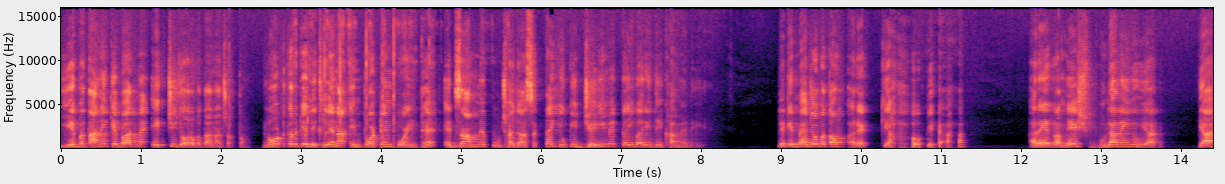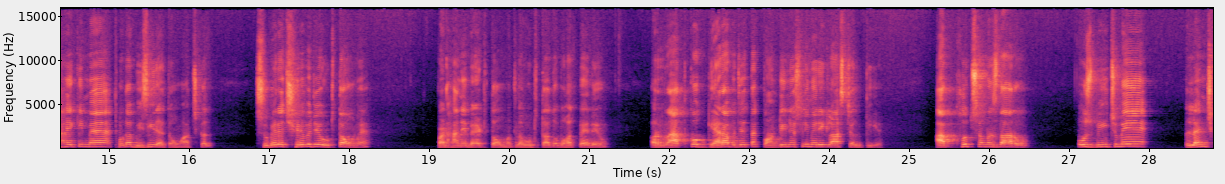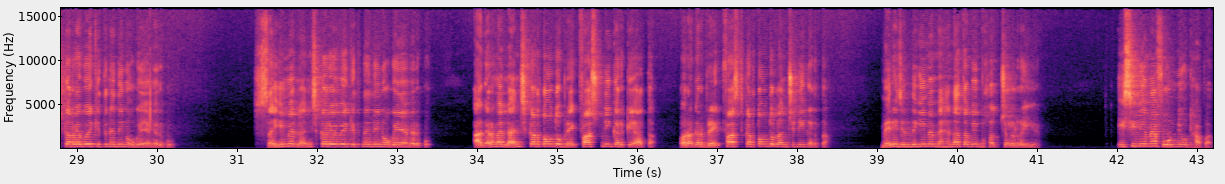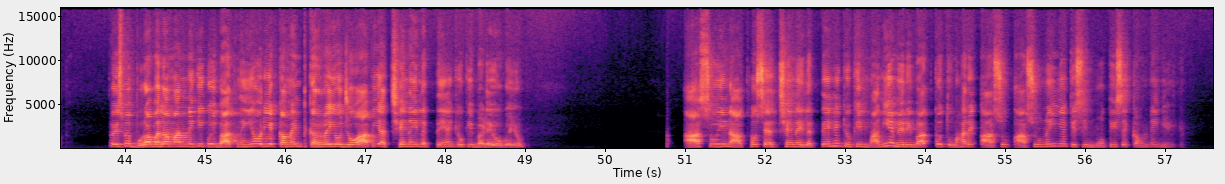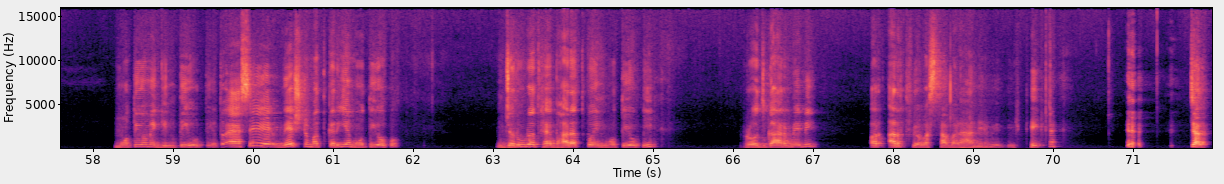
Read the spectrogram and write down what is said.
ये बताने के बाद मैं एक चीज़ और बताना चाहता हूँ। नोट करके लिख लेना इंपॉर्टेंट पॉइंट है। एग्ज़ाम में पूछा जा सकता है, क्योंकि जेई में कई बार देखा मैंने ये। लेकिन मैं जो बताऊँ, अरे, क्या हो गया? अरे, रमेश, भूला नहीं हूँ यार। क्या है कि मैं थोड़ा बिज़ी रहता हूँ आजकल? सुबह छह बजे उठता हूँ मैं, पढ़ाने बैठता हूँ मतलब उठता तो बहुत पहले हूँ, और रात को ग्यारह बजे तक कॉन्टिन्यूसली मेरी क्लास चलती है। आप खुद समझदार हो, उस बीच में लंच करे हुए कितने दिन हो गए हैं मेरे को? सही में लंच करे हुए कितने दिन हो गए हैं मेरे को? अगर मैं लंच करता हूँ तो ब्रेकफास्ट नहीं करके आता, और अगर ब्रेकफास्ट करता हूँ तो लंच नहीं करता। मेरी ज़िंदगी में मेहनत अभी बहुत चल रही है, इसीलिए मैं फ़ोन नहीं उठा पाता। तो इसमें बुरा भला मानने की कोई बात नहीं है और ये कमेंट कर रही हो, जो आप ये अच्छे नहीं लगते हैं क्योंकि बड़े हो गए हो। आँसू इन आँखों से अच्छे नहीं लगते हैं क्योंकि मानिए मेरी बात को तुम्हारे आँसू आँसू नहीं है, किसी मोती से कम नहीं है मोतियों में गिनती होती है तो ऐसे वेस्ट मत करिए मोतियों को। ज़रूरत है भारत को इन मोतियों की, रोज़गार में भी और अर्थव्यवस्था बढ़ाने में भी, ठीक है? चलो।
